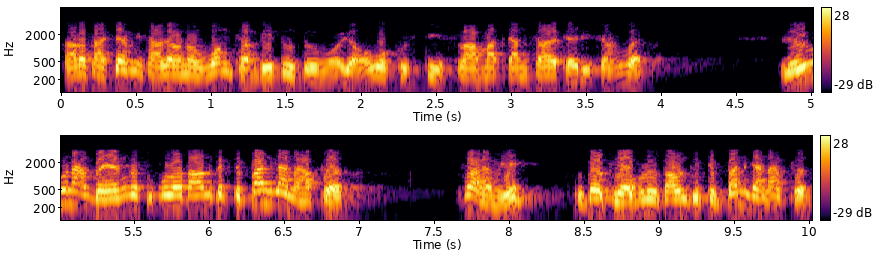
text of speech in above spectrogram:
Kalau saja misalnya ono wong jam itu dongo, ya Allah Gusti, selamatkan saya dari syahwat. Lalu nak bayang 10 tahun ke depan kan abot. Paham ya? Atau 20 tahun ke depan kan abot.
